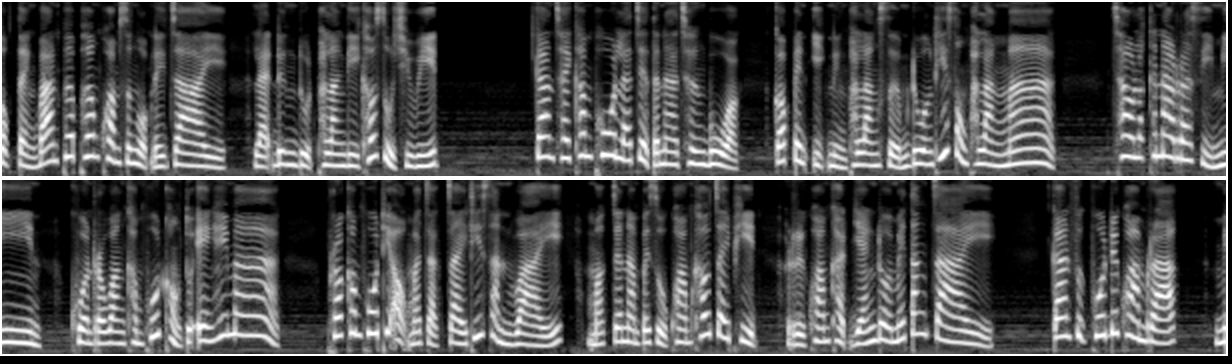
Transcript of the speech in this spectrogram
ตกแต่งบ้านเพื่อเพิ่มความสงบในใจ และดึงดูดพลังดีเข้าสู่ชีวิต การใช้คำพูดและเจตนาเชิงบวก ก็เป็นอีกหนึ่งพลังเสริมดวงที่ทรงพลังมาก ชาวลัคนาราศีมีน ควรระวังคำพูดของตัวเองให้มาก เพราะคำพูดที่ออกมาจากใจที่สั่นไหวมักจะนำไปสู่ความเข้าใจผิด หรือความขัดแย้งโดยไม่ตั้งใจ การฝึกพูดด้วยความรัก เม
